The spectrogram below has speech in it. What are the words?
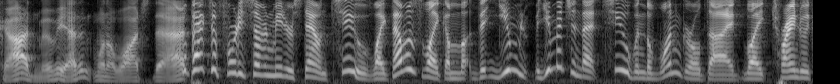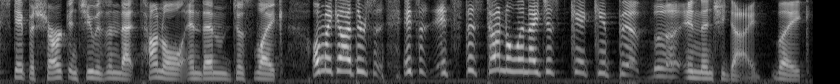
god, movie. I didn't want to watch that. Well, that." back to forty-seven meters down too. Like that was like a that you you mentioned that too when the one girl died, like trying to escape a shark, and she was in that tunnel, and then just like, oh my god, there's it's it's this tunnel, and I just can't get bit, and then she died. Like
